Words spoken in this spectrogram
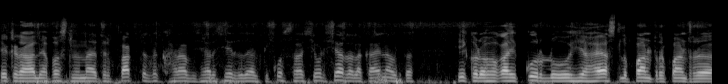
इकडं आल्यापासून नाही तर पाकटाचं खराब शहर शेर झाली. ती कोसळा शेवट शहराला काय नव्हतं. इकडं हो काही कोरडो हे हाय असलं पांढरं पांढरं.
